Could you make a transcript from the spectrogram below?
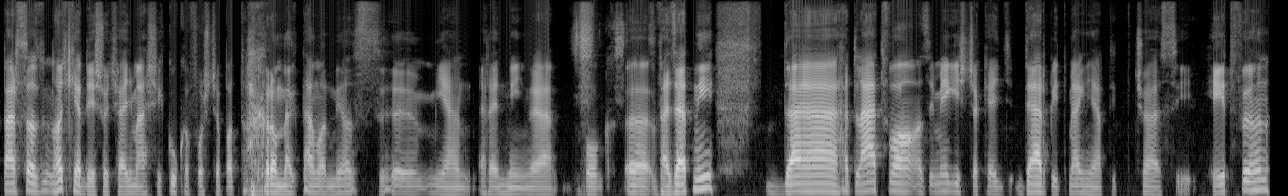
Persze az nagy kérdés, hogyha egy másik kukafos csapattal akarom megtámadni, az milyen eredményre fog vezetni, de hát látva azért mégiscsak egy derbit megnyert itt Chelsea hétfőn,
